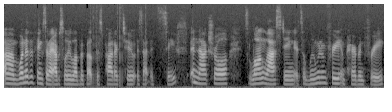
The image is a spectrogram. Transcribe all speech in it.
Um, one of the things that I absolutely love about this product too is that it's safe and natural, it's long lasting, it's aluminum free and paraben free,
